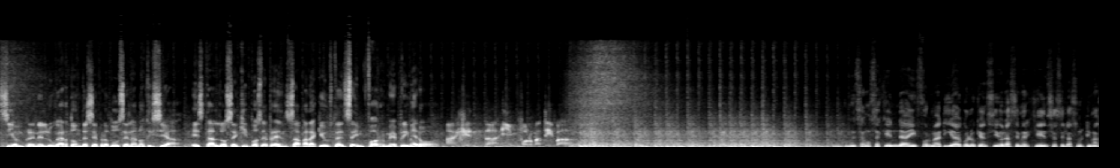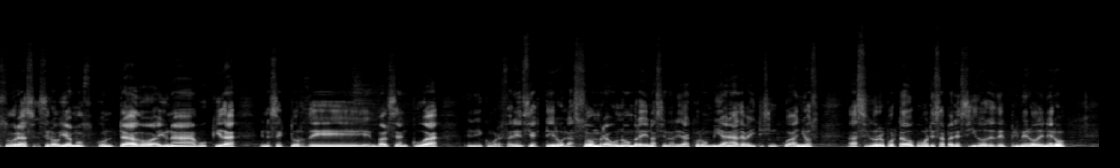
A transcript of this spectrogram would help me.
Siempre en el lugar donde se produce la noticia están los equipos de prensa para que usted se informe primero. Agenda informativa. Comenzamos agenda informativa con lo que han sido las emergencias en las últimas horas. Se lo habíamos contado, hay una búsqueda en el sector de Embalse Ancúa, como referencia estero La Sombra, un hombre de nacionalidad colombiana de 25 años, ha sido reportado como desaparecido desde el primero de enero.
